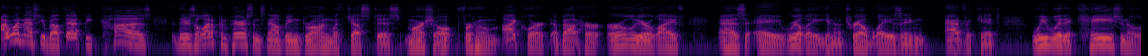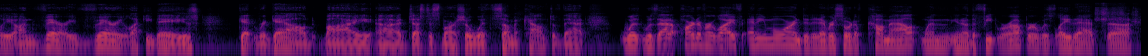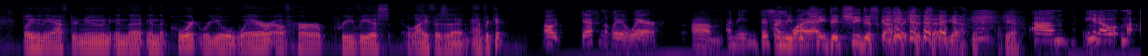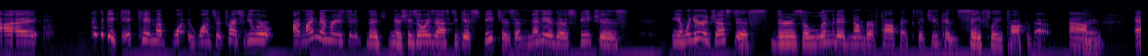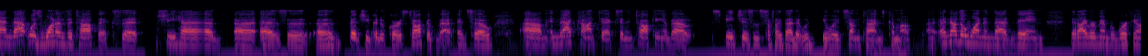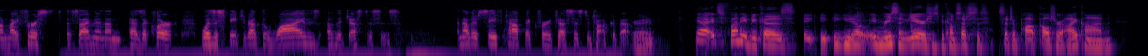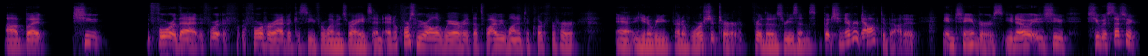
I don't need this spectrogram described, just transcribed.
I want to ask you about that because there's a lot of comparisons now being drawn with justice marshall for whom i clerked about her earlier life as a really you know trailblazing advocate. We would occasionally on very very lucky days get regaled by uh, Justice Marshall with some account of that. Was was that a part of her life anymore? And did it ever sort of come out when you know the feet were up, or was late at uh, late in the afternoon in the in the court? Were you aware of her previous life as an advocate? Oh, definitely aware. Um, I mean, this is I mean, why did she I... did she discuss? I should say, yeah, yeah. Um, you know, I I think it, it came up once or twice. You were my memory is that, that, you know she's always asked to give speeches, and many of those speeches, you know, when you're a justice, there's a limited number of topics that you can safely talk about. Um, right. And that was one of the topics that she had uh, as a, a, that she could, of course, talk about. And so, um, in that context, and in talking about speeches and stuff like that, it would it would sometimes come up. Another one in that vein that I remember working on my first assignment on, as a clerk was a speech about the wives of the justices. Another safe topic for a justice to talk about. Right. Yeah, it's funny because you know in recent years she's become such a, such a pop culture icon, uh, but she for that for for her advocacy for women's rights and and of course we were all aware of it. That's why we wanted to clerk for her and you know we kind of worshipped her for those reasons but she never yep. talked about it in chambers you know she she was such a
